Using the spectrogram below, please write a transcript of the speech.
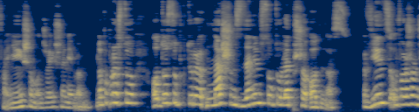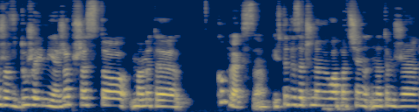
fajniejsze, mądrzejsze, nie wiem. No po prostu od osób, które naszym zdaniem są tu lepsze od nas. Więc uważam, że w dużej mierze przez to mamy te kompleksy. I wtedy zaczynamy łapać się na, na tym, że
